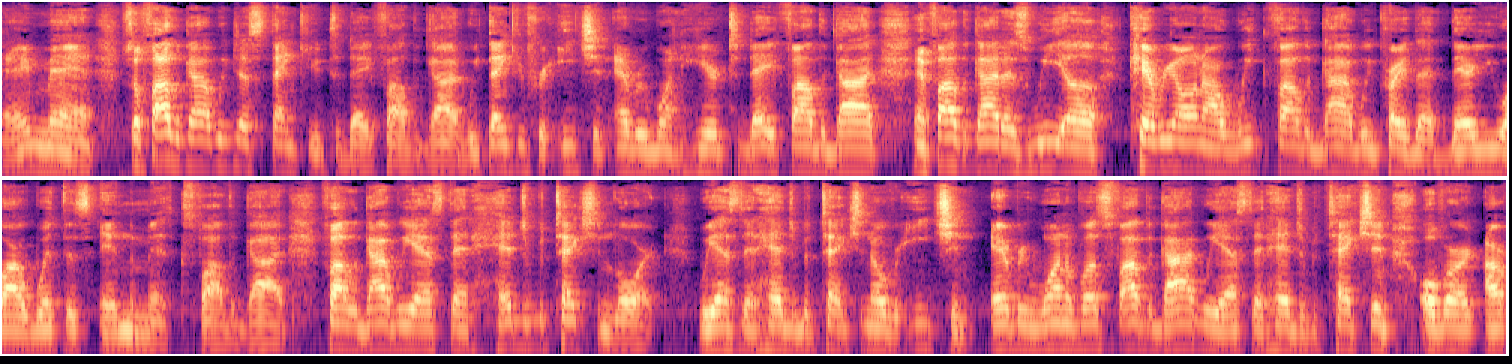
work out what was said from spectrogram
Amen. So, Father God, we just thank you today, Father God. We thank you for each and every one here today, Father God. And Father God, as we uh carry on our week, Father God, we pray that there you are with us in the mix, Father God. Father God, we ask that hedge of protection, Lord. We ask that hedge of protection over each and every one of us, Father God. We ask that hedge of protection over our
